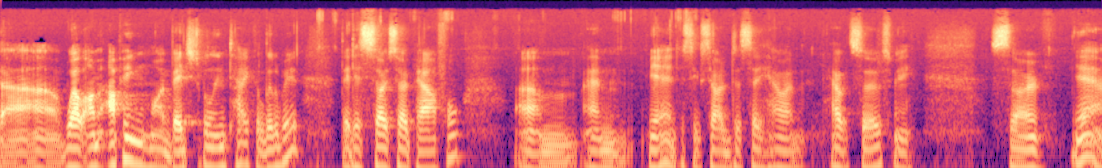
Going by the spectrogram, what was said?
uh, well, I'm upping my vegetable intake a little bit. They're just so, so powerful. Um, and yeah, just excited to see how it, how it serves me. So yeah,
